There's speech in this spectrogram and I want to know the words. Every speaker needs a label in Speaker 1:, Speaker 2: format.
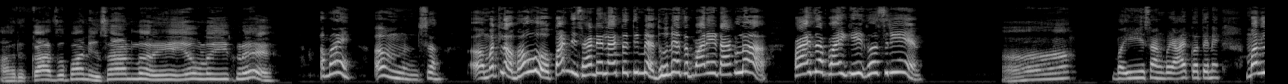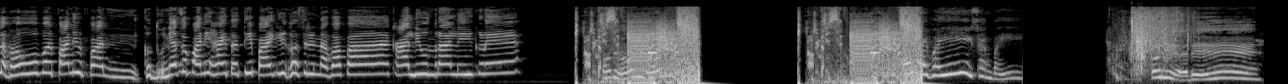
Speaker 1: अरे काच पाणी सांडलं रे एवढं इकडे.
Speaker 2: अमाय अम, अ, म्हटलं भाऊ पाणी आहे तर ती म्या धुण्याचं पाणी टाकलं. पायदा पाय की घसरी
Speaker 1: आ?
Speaker 2: बाई सांग बाई ऐकते नाही. म्हणलं भाऊ बाई पाणी पाणी धुण्याचं पाणी आहे तर ती पाय की घसरी ना बापा. का लिहून राहिले इकडे.
Speaker 1: अरे अरे अरे.
Speaker 2: ओ बाई सांग बाई.
Speaker 1: अरे अरे.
